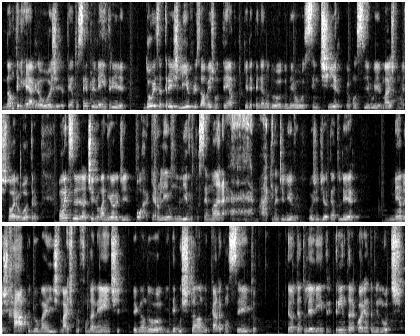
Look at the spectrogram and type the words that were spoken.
Não tem regra hoje, eu tento sempre ler entre dois a três livros ao mesmo tempo, porque dependendo do, do meu sentir, eu consigo ir mais para uma história ou outra. Antes eu já tive uma neura de, porra, quero ler um livro por semana, ah, máquina de livro. Hoje em dia eu tento ler menos rápido, mas mais profundamente, pegando e degustando cada conceito. Então eu tento ler ali entre 30 a 40 minutos.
